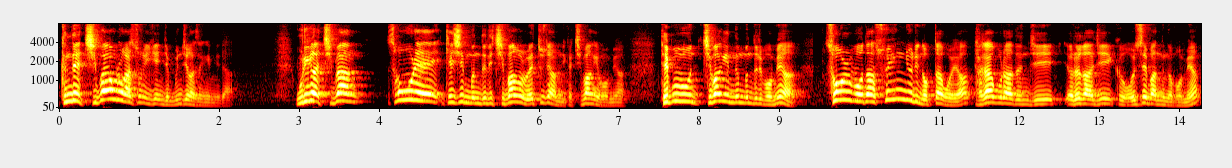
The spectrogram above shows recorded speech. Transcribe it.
근데 지방으로 갈수록 이게 이제 문제가 생깁니다. 우리가 지방 서울에 계신 분들이 지방을 왜 투자합니까? 지방에 보면 대부분 지방에 있는 분들이 보면 서울보다 수익률이 높다고요. 다가구라든지 여러 가지 그 월세 받는 거 보면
